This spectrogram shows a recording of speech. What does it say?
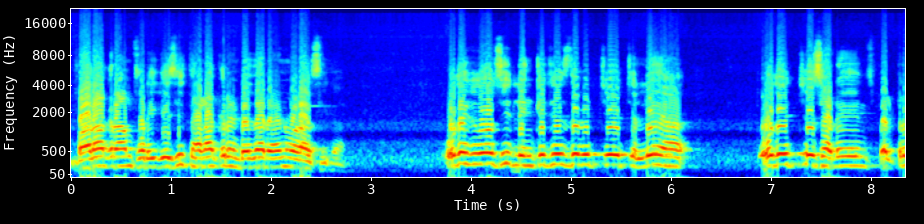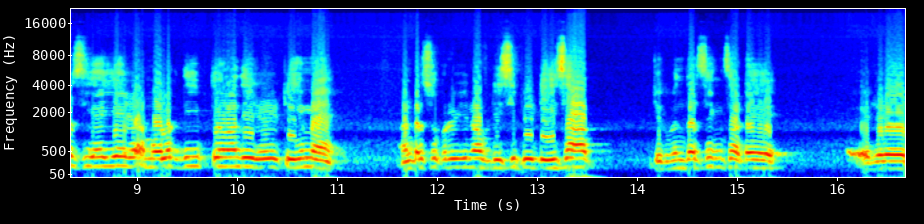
12 ਗ੍ਰਾਮ ਫੜੀ ਗਈ ਸੀ, ਥਾਣਾ ਘਰਿੰਡੇ ਦਾ ਰਹਿਣ ਵਾਲਾ ਸੀਗਾ। ਉਹਦੇ ਜਦੋਂ ਅਸੀਂ ਲਿੰਕੇजेस ਦੇ ਵਿੱਚ ਚੱਲੇ ਆ ਉਹਦੇ ਚ ਸਾਡੇ ਇੰਸਪੈਕਟਰ ਸੀਆਈਏ ਅਮੋਲਕਦੀਪ ਤੇ ਉਹਨਾਂ ਦੀ ਜਿਹੜੀ ਟੀਮ ਹੈ ਅੰਡਰ ਸੁਪਰਵੀਜ਼ਨ ਆਫ ਡੀਸੀਪੀ ਡੀ ਸਾਹਿਬ, ਜਗਵਿੰਦਰ ਸਿੰਘ ਸਾਡੇ ਜਿਹੜੇ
